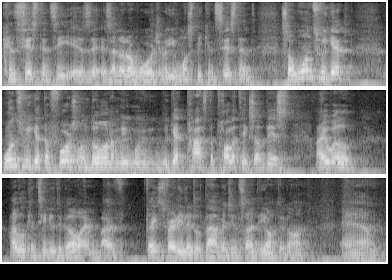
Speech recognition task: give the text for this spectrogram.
consistency is is another word. You know, you must be consistent. So once we get once we get the first one done and we when we get past the politics of this, I will I will continue to go. I'm I've faced very little damage inside the octagon. Um,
